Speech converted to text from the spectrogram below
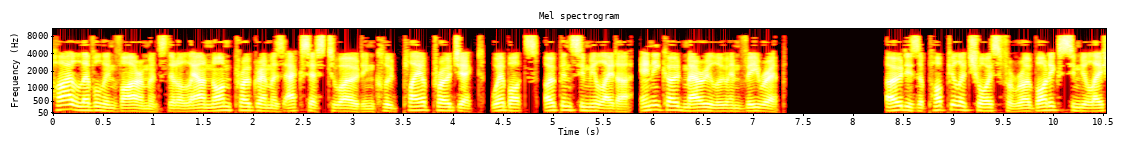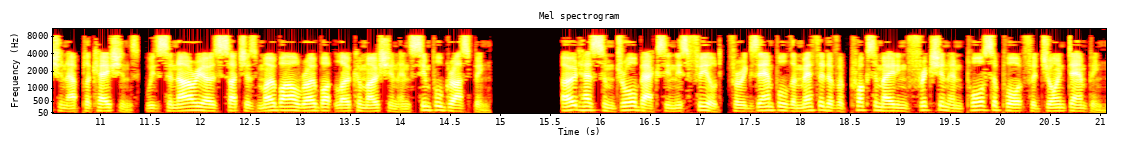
Higher-level environments that allow non-programmers access to ODE include Player Project, Webots, OpenSimulator, anyKode Marilou and VREP. ODE is a popular choice for robotics simulation applications, with scenarios such as mobile robot locomotion and simple grasping. ODE has some drawbacks in this field, for example the method of approximating friction and poor support for joint damping.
